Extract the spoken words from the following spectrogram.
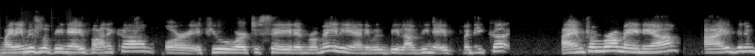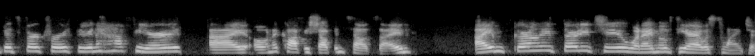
My name is Lavinia Ivanica, or if you were to say it in Romanian, it would be Lavinia Ivanica. I am from Romania. I've been in Pittsburgh for three and a half years. I own a coffee shop in Southside. I'm currently 32. When I moved here, I was 22.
